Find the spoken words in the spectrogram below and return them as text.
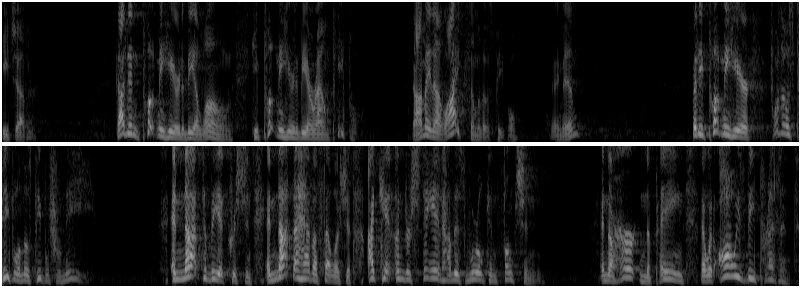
each other. God didn't put me here to be alone, He put me here to be around people. Now, I may not like some of those people. Amen? But He put me here for those people and those people for me and not to be a Christian and not to have a fellowship. I can't understand how this world can function and the hurt and the pain that would always be present.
